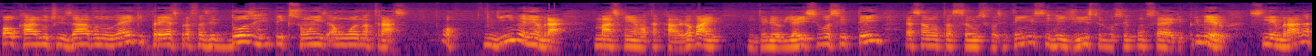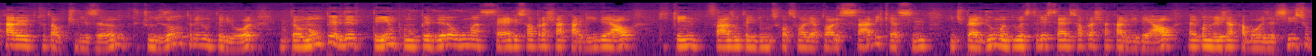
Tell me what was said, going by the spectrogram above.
qual carga utilizava no leg press para fazer 12 repetições há um ano atrás? Pô, ninguém vai lembrar, mas quem anota a carga vai. Entendeu? E aí, se você tem essa anotação, se você tem esse registro, você consegue, primeiro, se lembrar da carga que tu está utilizando, que tu utilizou no treino anterior, então não perder tempo, não perder alguma série só para achar a carga ideal, que quem faz um treino de musculação aleatório sabe que é assim, a gente perde uma, duas, três séries só para achar a carga ideal, aí quando vê já acabou o exercício,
